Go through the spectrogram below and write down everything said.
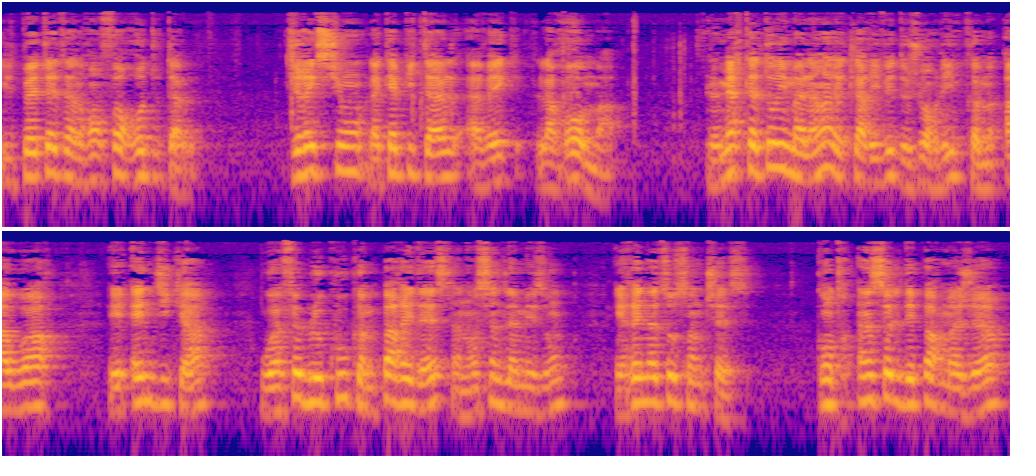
il peut être un renfort redoutable. Direction la capitale avec la Roma. Le mercato est malin avec l'arrivée de joueurs libres comme Awar et Ndika ou à faible coût comme Paredes, un ancien de la maison, et Renato Sanchez. Contre un seul départ majeur,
